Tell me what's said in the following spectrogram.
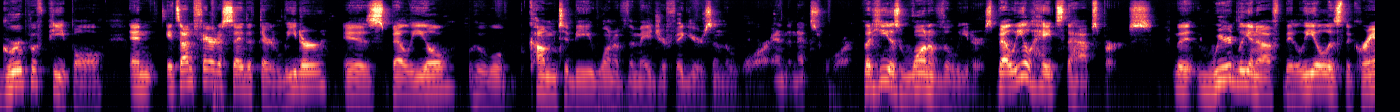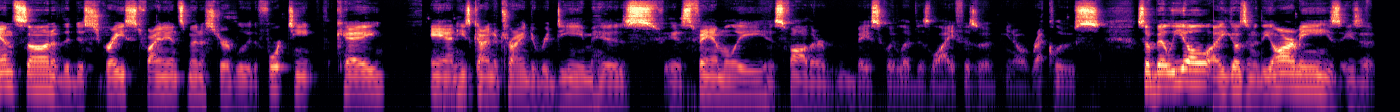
group of people, and it's unfair to say that their leader is Belle who will come to be one of the major figures in the war and the next war. But he is one of the leaders. Belle hates the Habsburgs. But weirdly enough, Belle is the grandson of the disgraced finance minister of Louis XIV, Fouquet, and he's kind of trying to redeem his his family. His father basically lived his life as a you know recluse. So Belle Isle uh, he goes into the army. He's he's a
